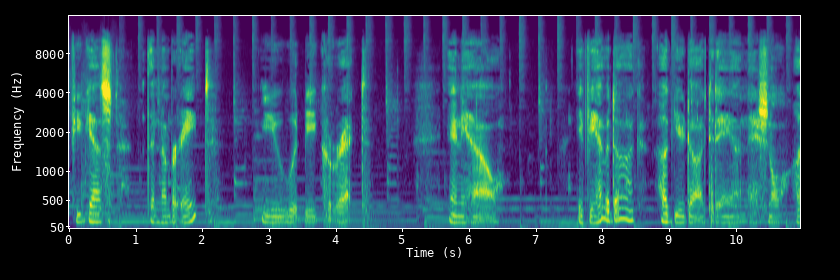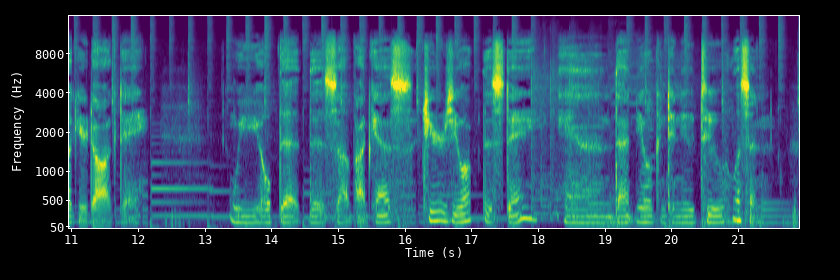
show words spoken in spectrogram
If you guessed the number eight, you would be correct. Anyhow, if you have a dog, hug your dog today on National Hug Your Dog Day. We hope that this uh, podcast cheers you up this day and that you'll continue to listen.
